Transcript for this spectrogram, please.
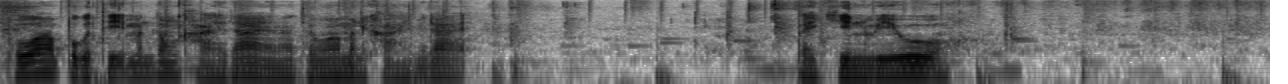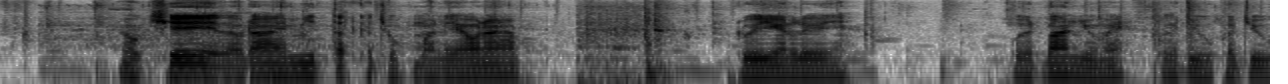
เพราะว่าปกติมันต้องขายได้นะ แต่ว่ามันขายไม่ได้ ไปกินวิว โอเค เราได้มีดตัดกระจกมาแล้วนะครับลุยกันเลย เปิดบ้านอยู่ไหม เปิดอยู่ เปิดอยู่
